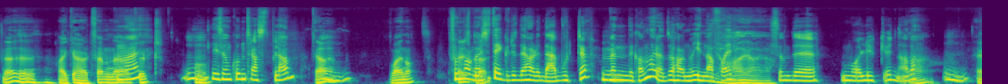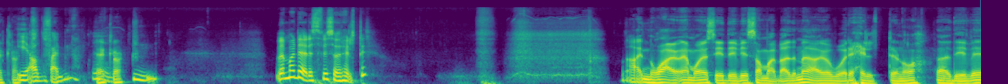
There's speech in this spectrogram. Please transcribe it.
Det har jeg ikke hørt før, men det Nei. er kult. Mm. Liksom kontrastplan. Ja, ja. Mm. Why not? For mange ganger så tenker du det har du der borte, men det kan være at du har noe innafor Ja, ja, ja. som du må luke unna, da. ja. Mm. Helt klart. I atferden. Helt klart. Mm. Hvem er deres frisørhelter? Nei, nå er jo, jeg må jo si de vi samarbeider med, er jo våre helter nå. Det er jo de vi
